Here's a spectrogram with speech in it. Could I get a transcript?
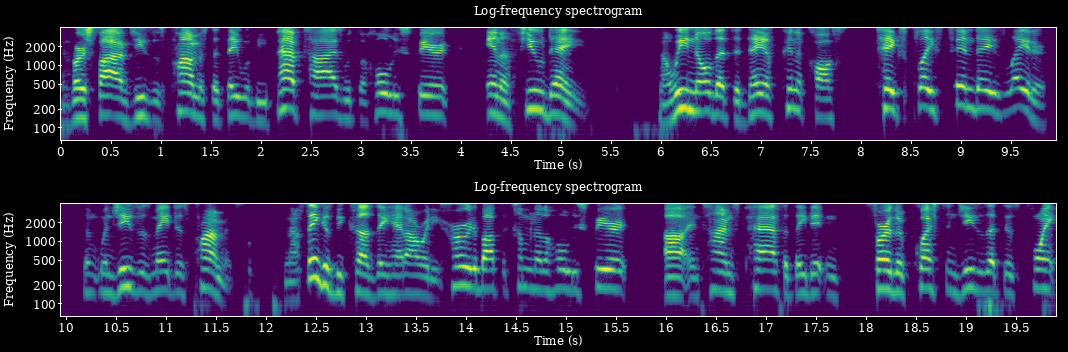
In verse 5, Jesus promised that they would be baptized with the Holy Spirit in a few days. Now we know that the day of Pentecost takes place 10 days later than when Jesus made this promise. And I think it's because they had already heard about the coming of the Holy Spirit uh, in times past that they didn't further question Jesus at this point,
